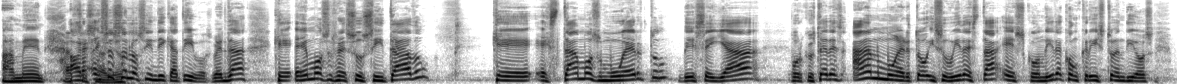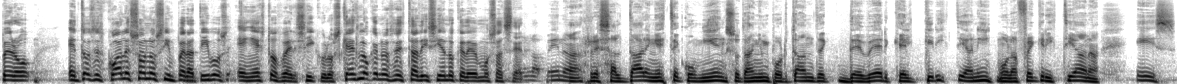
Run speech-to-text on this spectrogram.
Amén. Ahora, Gracias esos Dios. son los indicativos, ¿verdad? Que hemos resucitado, que estamos muertos, dice ya, porque ustedes han muerto y su vida está escondida con Cristo en Dios. Pero entonces, ¿cuáles son los imperativos en estos versículos? ¿Qué es lo que nos está diciendo que debemos Vale hacer? la pena resaltar en este comienzo tan importante de ver que el cristianismo, la fe cristiana, es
